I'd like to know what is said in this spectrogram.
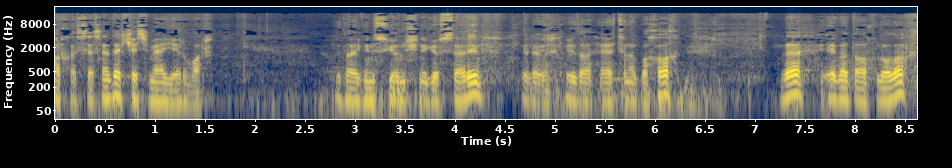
arxa hissəsinə də keçməyə yeri var. Bir daha evin üst görünüşünü göstərim. Belə bir, bir daha həyətinə baxaq və evə daxil olaq.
